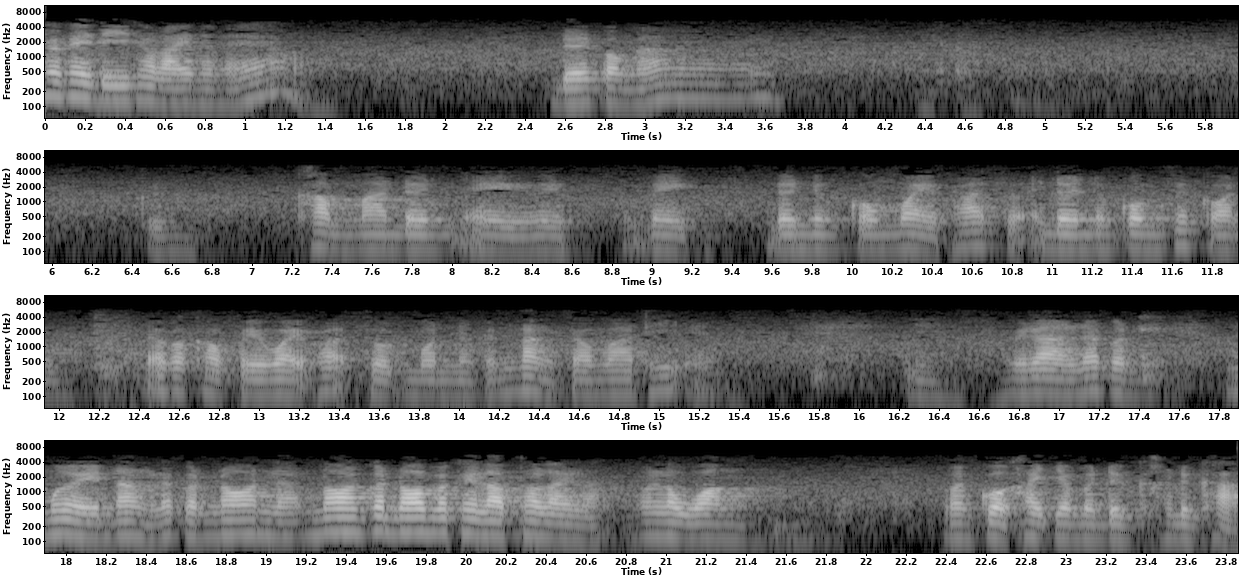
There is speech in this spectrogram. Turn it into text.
ไม่ค่อยดีเท่าไหร่นั่นแล้ว เดินก็ง่ายคำมาเดินไอ้ไปเดินจงกรมไหวพระสวดเดินจงกรมซะก่อน แล้วก็เข้าไปไหวพระสวดมนต์ก็นั่งสมาธินี่เวลาแล้วก็เมื่อยนั่งแล้วก็นอนแล้วนอนก็นอนไม่เคยหลับเท่าไหร่ล่ะ มันระวัง มันกลัวใครจะมาดึงดึงขา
